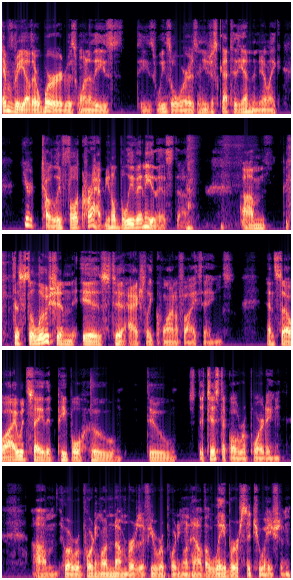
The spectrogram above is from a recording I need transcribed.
every other word was one of these these weasel words, and you just got to the end and you're like, you're totally full of crap. You don't believe any of this stuff. um, the solution is to actually quantify things. And so I would say that people who do statistical reporting, um, who are reporting on numbers, if you're reporting on how the labor situation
